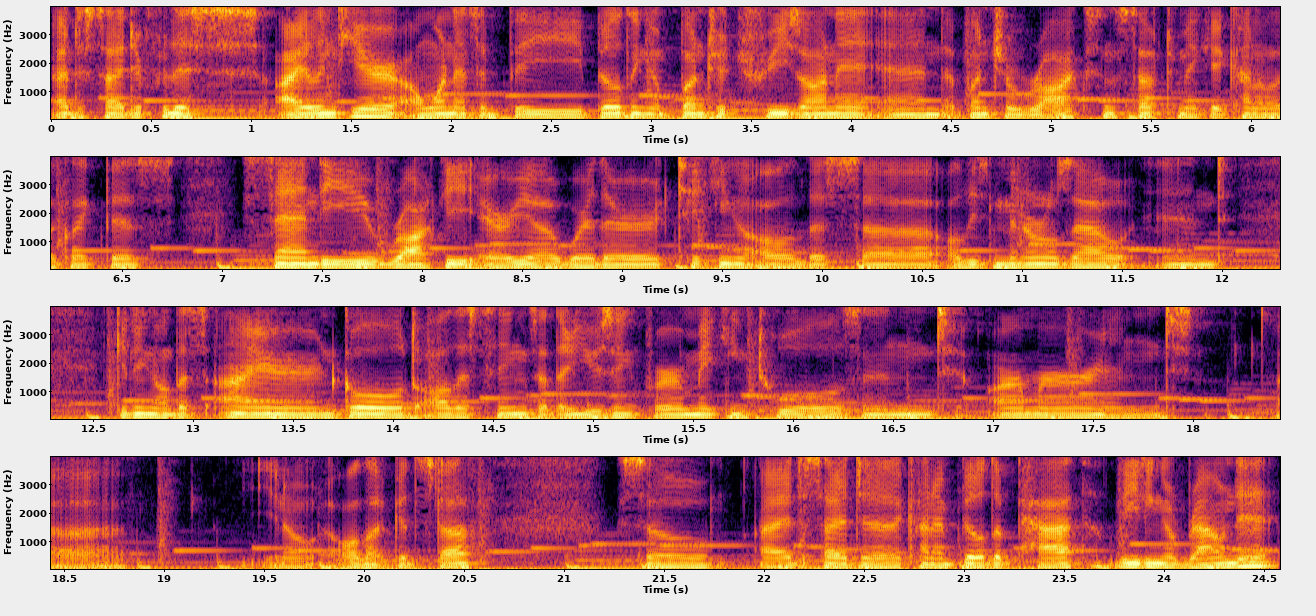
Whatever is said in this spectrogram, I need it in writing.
I decided for this island here, I wanted to be building a bunch of trees on it and a bunch of rocks and stuff to make it kind of look like this sandy, rocky area where they're taking all this, uh, all these minerals out and getting all this iron, gold, all these things that they're using for making tools and armor and uh, you know all that good stuff. So I decided to kind of build a path leading around it,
